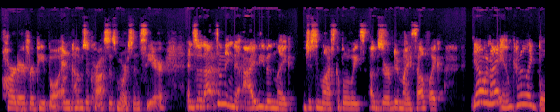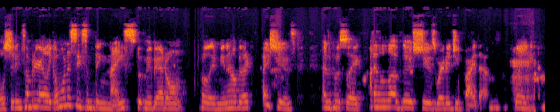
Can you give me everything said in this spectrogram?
harder for people and comes across as more sincere. And so that's something that I've even like just in the last couple of weeks observed in myself. Like, yeah, when I am kind of like bullshitting somebody, I like I want to say something nice, but maybe I don't totally mean it. I'll be like, nice shoes. As opposed to like, I love those shoes. Where did you buy them? Like mm-hmm.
